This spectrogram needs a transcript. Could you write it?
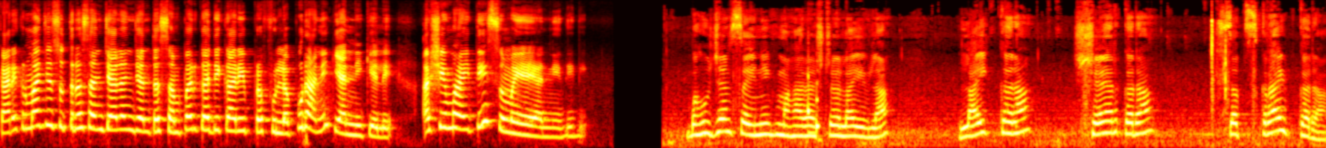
कार्यक्रमाचे सूत्रसंचालन जनता संपर्क अधिकारी प्रफुल्ल पुराणिक यांनी केले. अशी माहिती सुमय्या यांनी दिली. बहुजन सैनिक महाराष्ट्र लाईव्हला लाईक करा शेअर करा सबस्क्राईब करा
